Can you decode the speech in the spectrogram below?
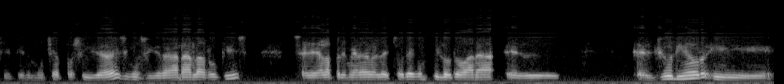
que tiene muchas posibilidades, si consiguiera ganar la rookies, sería la primera vez en la historia que un piloto gana el, el junior y,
